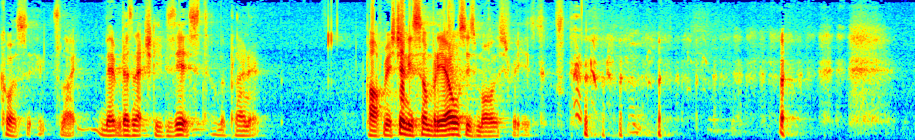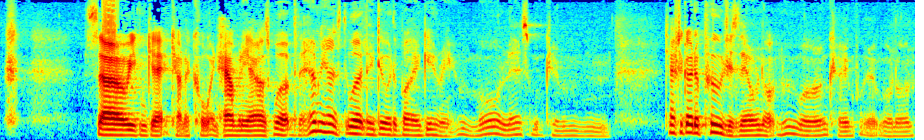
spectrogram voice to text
course, it's like it doesn't actually exist on the planet. Apart from it's generally somebody else's monasteries. so we can get kind of caught in how many hours work. How many hours work they do at Abhayagiri? Hmm, more or less. Okay. Do you have to go to pujas there or not? Well, okay, put that one on.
